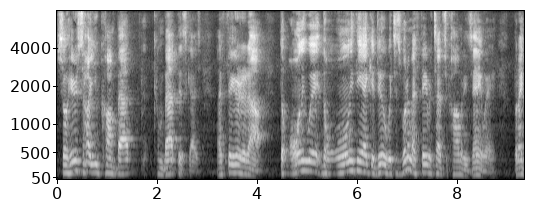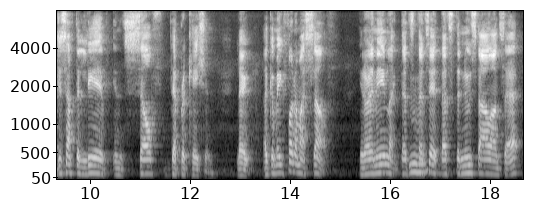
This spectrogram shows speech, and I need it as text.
So here's how you combat combat this, guys. I figured it out. The only way, the only thing I could do, which is one of my favorite types of comedies anyway, but I just have to live in self-deprecation. Like I can make fun of myself. You know what I mean? Like that's Mm-hmm. that's it. That's the new style on set.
